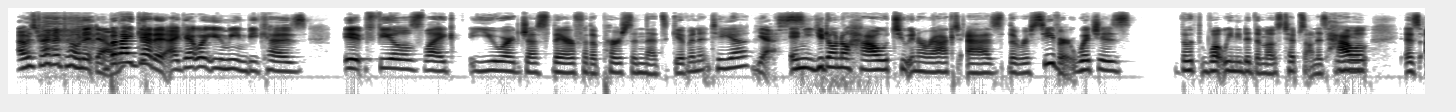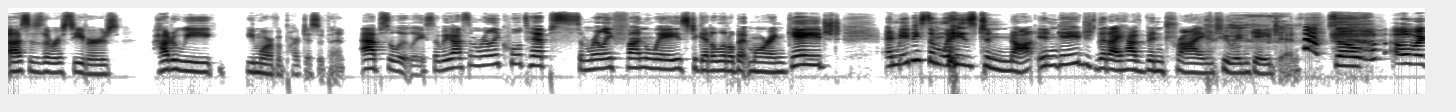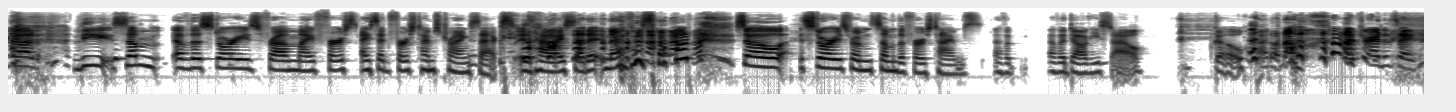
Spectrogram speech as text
I was trying to tone it down. But I get it. I get what you mean because it feels like you are just there for the person that's given it to you. yes. And you don't know how to interact as the receiver, which is the, what we needed the most tips on is how, Mm-hmm. as us as the receivers, how do we be more of a participant? Absolutely. So we got some really cool tips, some really fun ways to get a little bit more engaged, and maybe some ways to not engage that I have been trying to engage in. So Oh my god. The some of the stories from my first I said first times trying sex is how I said it in the episode. So stories from some of the first times of a of a doggy style. Go. I don't know. I'm trying to say.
